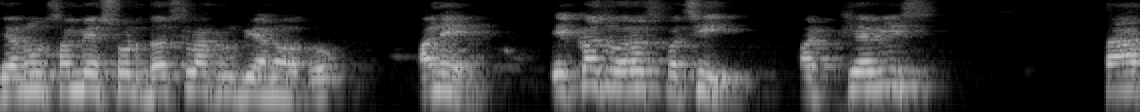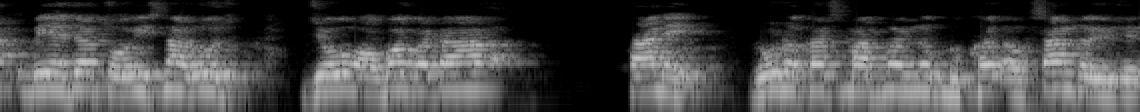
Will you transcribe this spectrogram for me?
જેનું સમયસોળ દસ લાખ રૂપિયાનો હતો. અને એક જ વર્ષ પછી અઠ્યાવીસ સાત બે હજાર ચોવીસના રોજ જેઓ અવાગટા સ્થાને રોડ અકસ્માતમાં એમનું દુઃખદ અવસાન થયું છે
